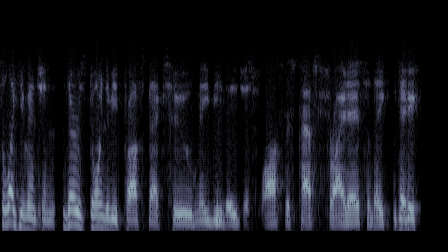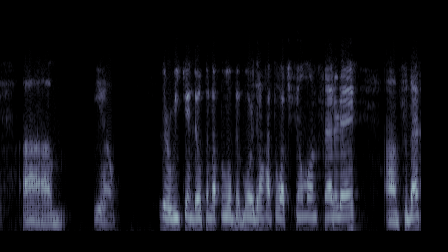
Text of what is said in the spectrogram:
so like you mentioned, there's going to be prospects who maybe they just lost this past Friday, so they they um, you know their weekend opened up a little bit more. They don't have to watch film on Saturday. Um, so that's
